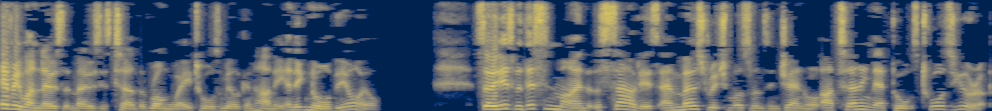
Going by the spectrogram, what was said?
Everyone knows that Moses turned the wrong way towards milk and honey and ignored the oil. So it is with this in mind that the Saudis and most rich Muslims in general are turning their thoughts towards Europe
